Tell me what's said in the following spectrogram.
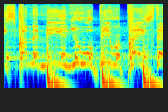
face Come at me and you will be replaced.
